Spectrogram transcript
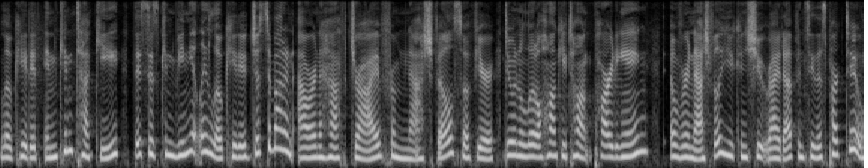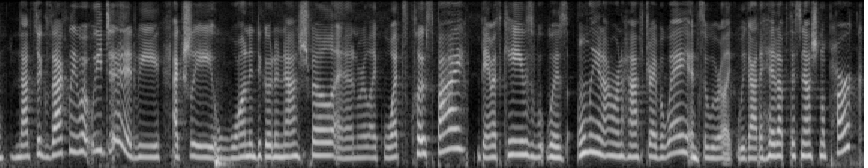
located in Kentucky. This is conveniently located just about an hour and a half drive from Nashville. So if you're doing a little honky tonk partying, over in Nashville, you can shoot right up and see this park too. That's exactly what we did. We actually wanted to go to Nashville and we're like, what's close by? Mammoth Caves was only an hour and a half drive away. And so we were like, we got to hit up this national park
